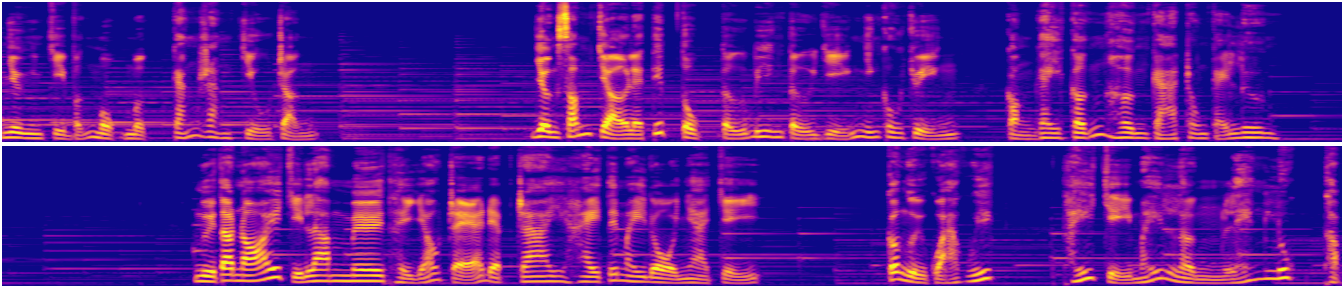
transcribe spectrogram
Nhưng chị vẫn một mực cắn răng chịu trận. Dân xóm chợ lại tiếp tục tự biên tự diễn những câu chuyện còn gây cấn hơn cả trong cải lương. Người ta nói chị Lam mê thầy giáo trẻ đẹp trai hay tới may đồ nhà chị. Có người quả quyết, thấy chị mấy lần lén lút thập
